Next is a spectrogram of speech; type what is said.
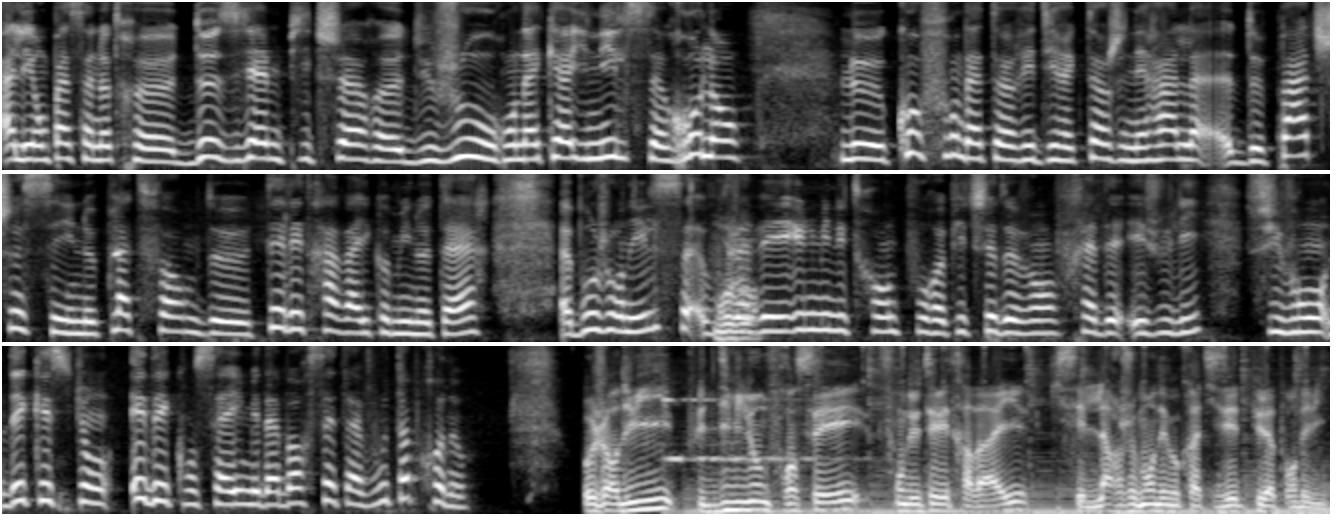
Allez, on passe à notre deuxième pitcher du jour. On accueille Nils Roland. Le cofondateur et directeur général de Patch, c'est une plateforme de télétravail communautaire. Euh, bonjour Nils, vous Bonjour. avez une minute trente pour euh, pitcher devant Fred et Julie. Suivront des questions et des conseils, mais d'abord c'est à vous, top chrono. Aujourd'hui, plus de 10 millions de Français font du télétravail qui s'est largement démocratisé depuis la pandémie.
